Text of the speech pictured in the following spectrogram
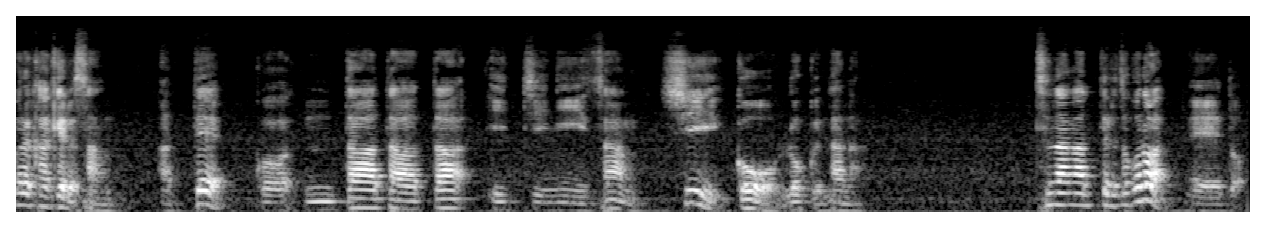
これかける3あってこう「んたたた1234567」つながってるところはえっ、ー、と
